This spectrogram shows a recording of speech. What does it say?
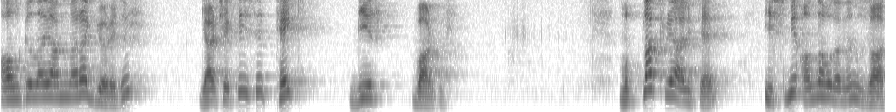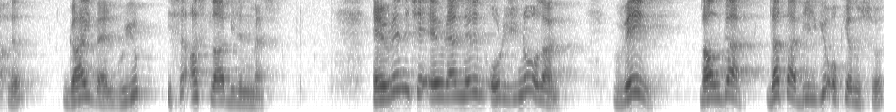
algılayanlara göredir. Gerçekte ise tek bir vardır. Mutlak realite ismi Allah olanın zatı, gaybel guyup ise asla bilinmez. Evren içi evrenlerin orijini olan wave, dalga, data, bilgi okyanusu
